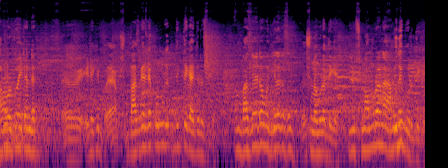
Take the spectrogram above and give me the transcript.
আমার অটো এইট হান্ড্রেড এটা কি বাস গাড়িটা কোন দিক থেকে গাইতে রয়েছিল বাস গাড়িটা ওই গেলে গেছে সোনামুড়ার দিকে? সুনামুরা না আমি উদয়পুর দিকে।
